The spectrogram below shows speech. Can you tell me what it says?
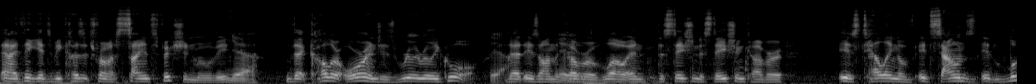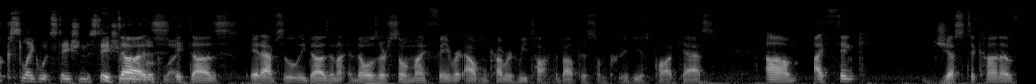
And I think it's because it's from a science fiction movie Yeah. that color orange is really, really cool. Yeah, That is on the it cover is. of Low. And the Station to Station cover is telling of. It sounds. It looks like what Station to It Station would does. like. It does. It absolutely does. And I, those are some of my favorite album covers. We talked about this on previous podcasts. Um, I think just to kind of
